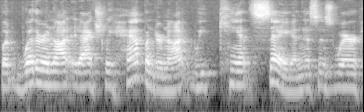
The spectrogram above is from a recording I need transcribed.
but whether or not it actually happened or not, we can't say. And this is where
